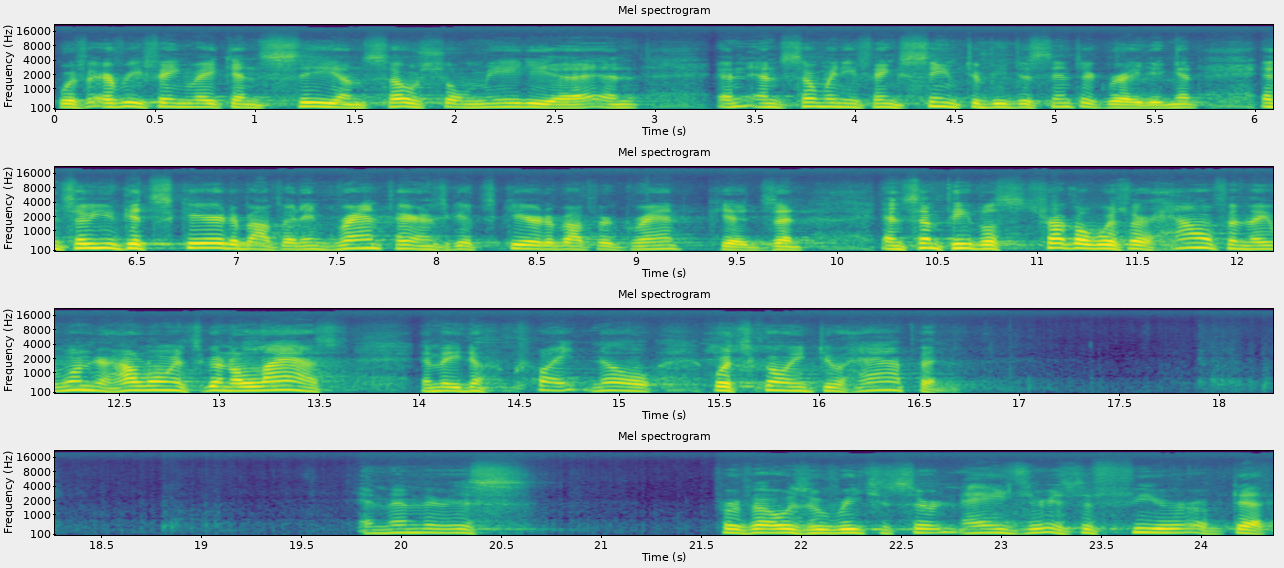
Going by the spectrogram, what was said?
with everything they can see on social media, and, and, and so many things seem to be disintegrating. And, and so you get scared about that, and grandparents get scared about their grandkids. And, and some people struggle with their health, and they wonder how long it's going to last, and they don't quite know what's going to happen. And then there is for those who reach a certain age, there is the fear of death.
